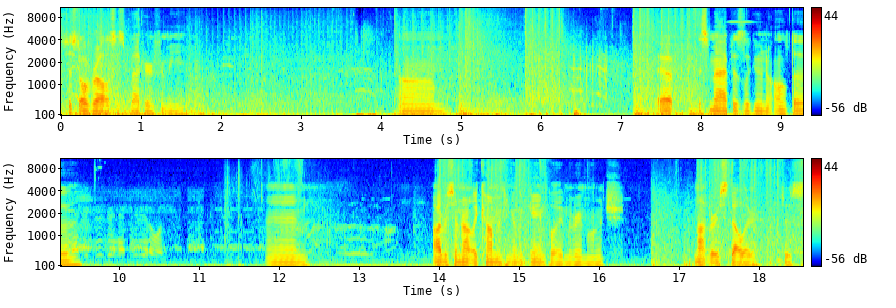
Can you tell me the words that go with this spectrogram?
It's just overall, it's just better for me. Um. Yep, this map is Laguna Alta. And obviously I'm not like commenting on the gameplay very much. Not very stellar. Just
